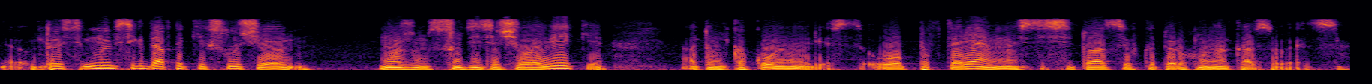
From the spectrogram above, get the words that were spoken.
Э, то есть мы всегда в таких случаях можем судить о человеке, о том, какой он юрист, о повторяемости ситуаций, в которых он оказывается.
